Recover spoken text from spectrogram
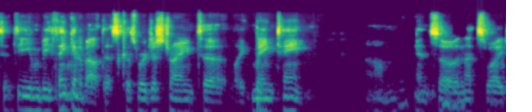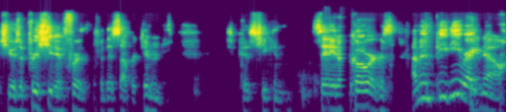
to, to even be thinking about this because we're just trying to like maintain. Um, and so and that's why she was appreciative for for this opportunity because she can say to coworkers, "I'm in PD right now,"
